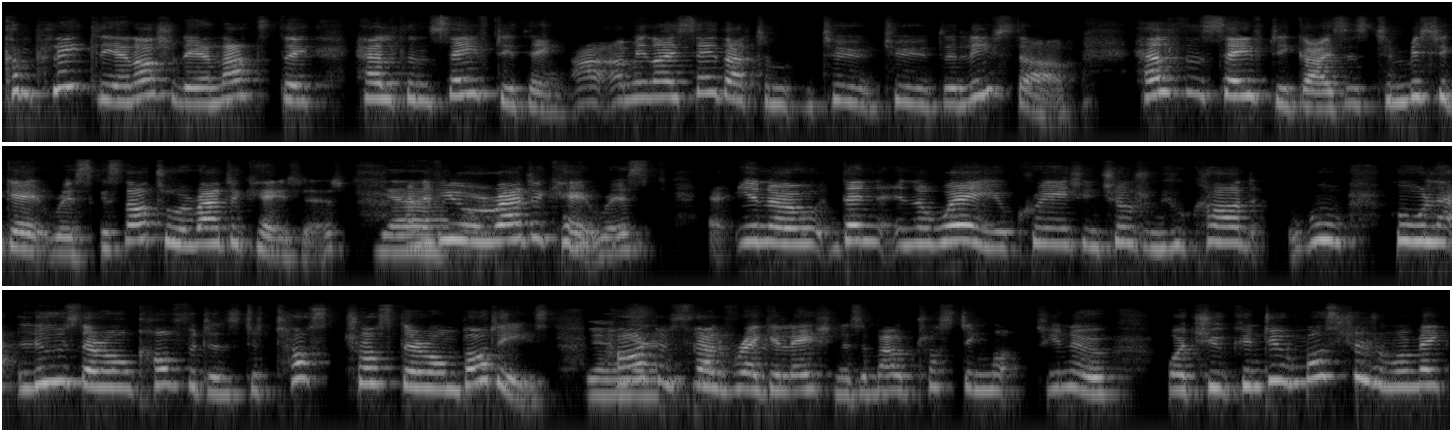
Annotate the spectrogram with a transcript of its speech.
completely and utterly and that's the health and safety thing I, I, mean i say that to, to to the LEYF staff health and safety guys is to mitigate risk it's not to eradicate it yeah. and if you eradicate risk you know then in a way you're creating children who can't who who will lose their own confidence to trust trust their own bodies yeah, part yeah. of self-regulation is about trusting what you know what you can do most children will make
